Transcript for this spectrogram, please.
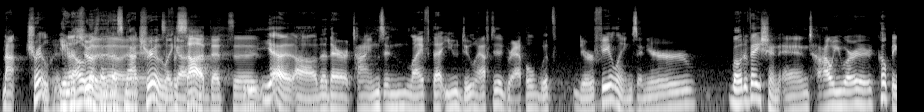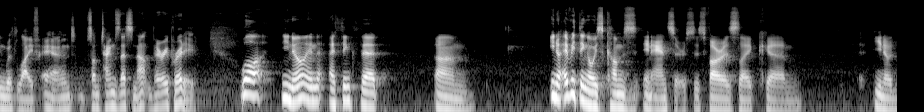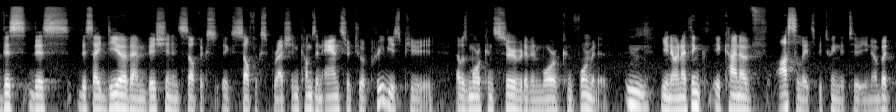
not true. You not know, true. That's, no, that's, not true. Like facade uh, that uh... yeah, uh, that there are times in life that you do have to grapple with your feelings and your motivation and how you are coping with life, and sometimes that's not very pretty. Well, you know, and I think that um, you know everything always comes in answers as far as like um, you know this this this idea of ambition and self self expression comes in answer to a previous period that was more conservative and more conformative mm. you know and i think it kind of oscillates between the two you know but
